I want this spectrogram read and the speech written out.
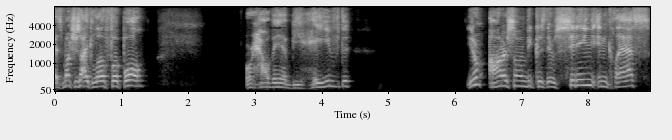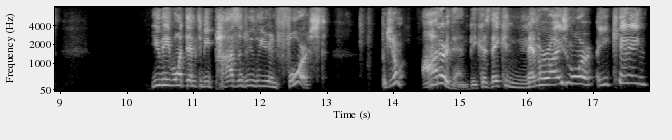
As much as I'd love football or how they have behaved, you don't honor someone because they're sitting in class. You may want them to be positively enforced, but you don't honor them because they can memorize more. Are you kidding?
